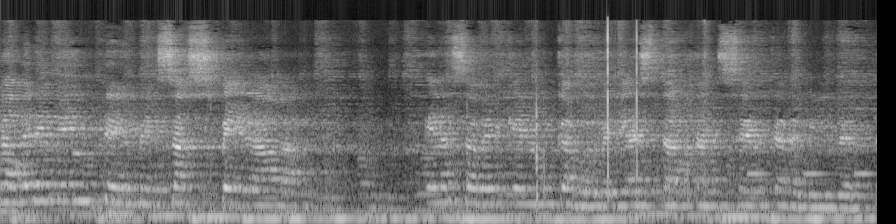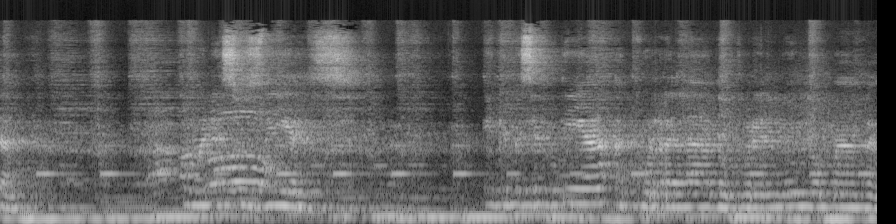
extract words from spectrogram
Verdaderamente me exasperaba era saber que nunca volvería a estar tan cerca de mi libertad, como en esos días en que me sentía acorralado por el mundo maga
